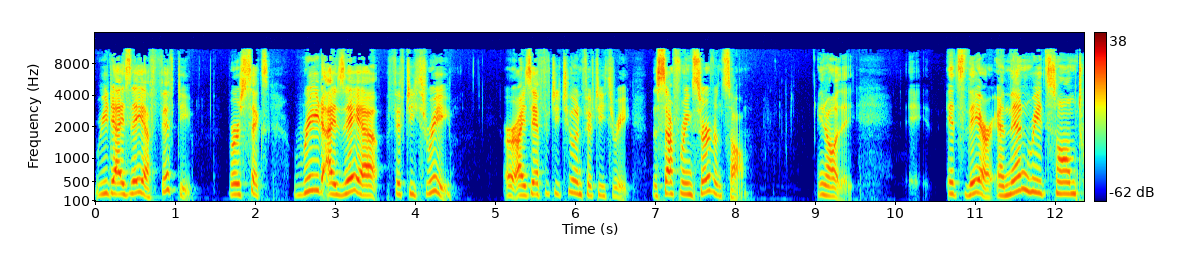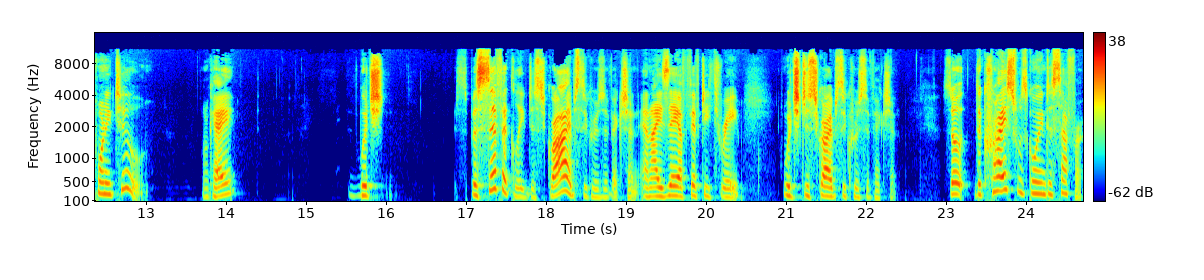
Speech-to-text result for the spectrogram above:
Read Isaiah 50, verse 6. Read Isaiah 53, or Isaiah 52 and 53, the suffering servant psalm. you know, it's there. And then read Psalm 22, okay, which specifically describes the crucifixion, and Isaiah 53, which describes the crucifixion. So the Christ was going to suffer.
